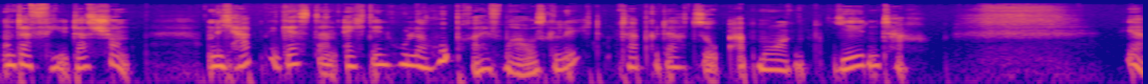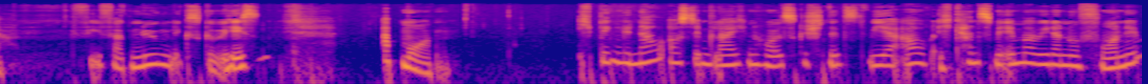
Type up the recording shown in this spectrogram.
Und da fehlt das schon. Und ich habe mir gestern echt den Hula-Hoop-Reifen rausgelegt und habe gedacht, so ab morgen, jeden Tag. Ja, viel Vergnügen nichts gewesen. Ab morgen. Ich bin genau aus dem gleichen Holz geschnitzt wie er auch. Ich kann es mir immer wieder nur vornehmen,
